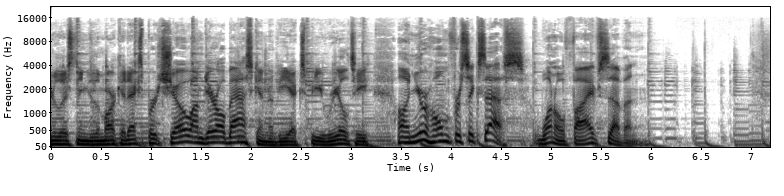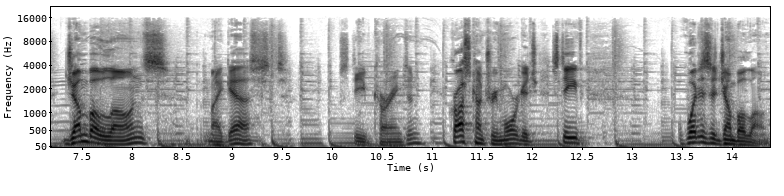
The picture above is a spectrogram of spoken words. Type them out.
You're listening to the Market Expert Show. I'm Darryl Baskin of eXp Realty on your home for success, 1057. Jumbo Loans, my guest, Steve Currington. Cross Country Mortgage. Steve, what is a jumbo loan?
